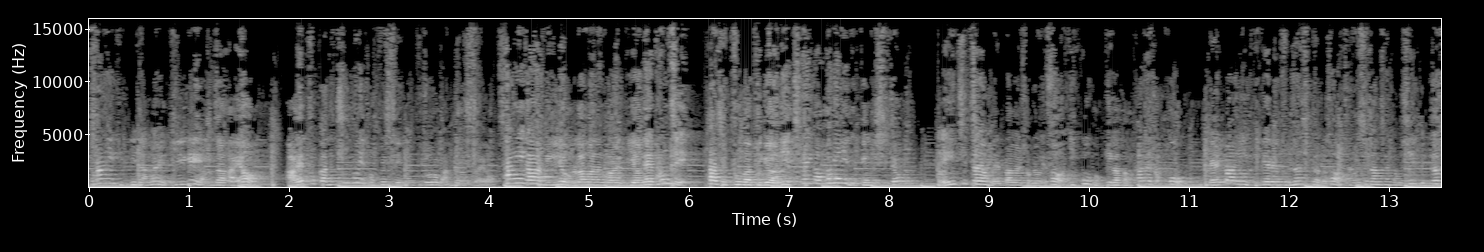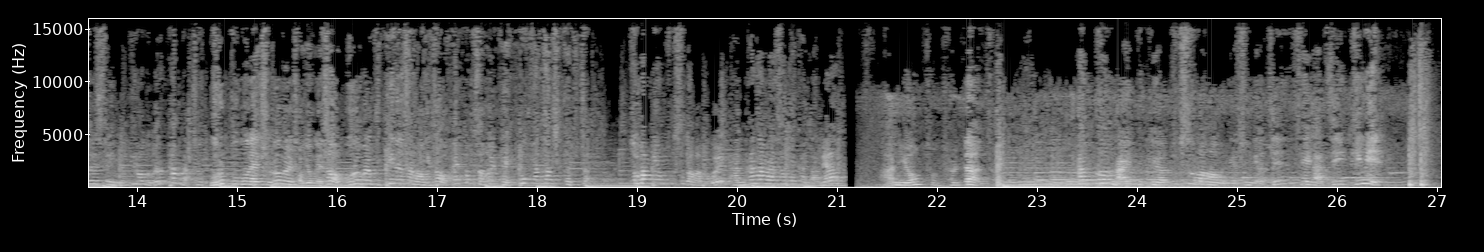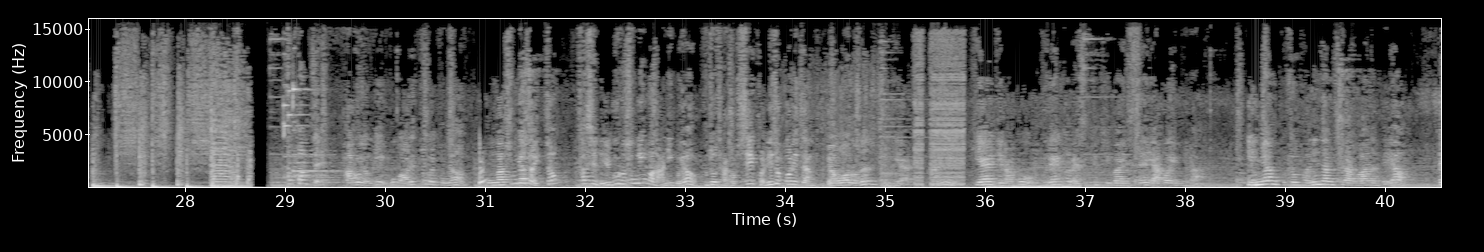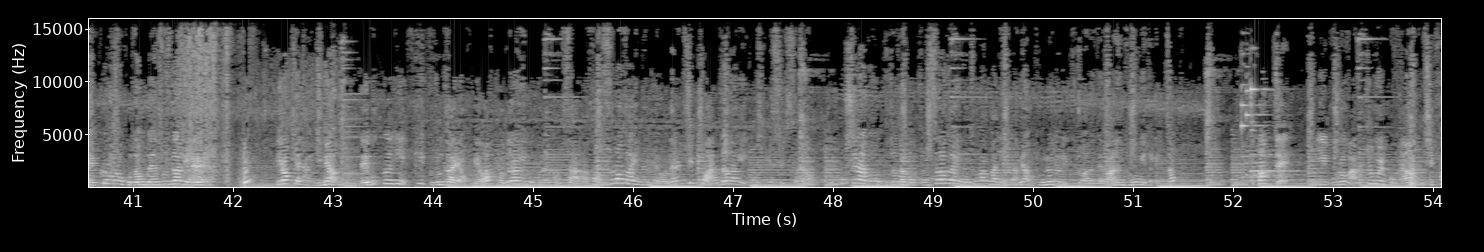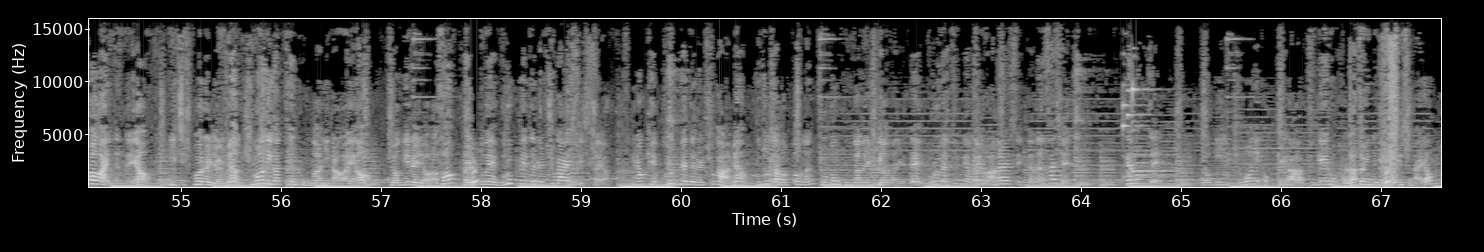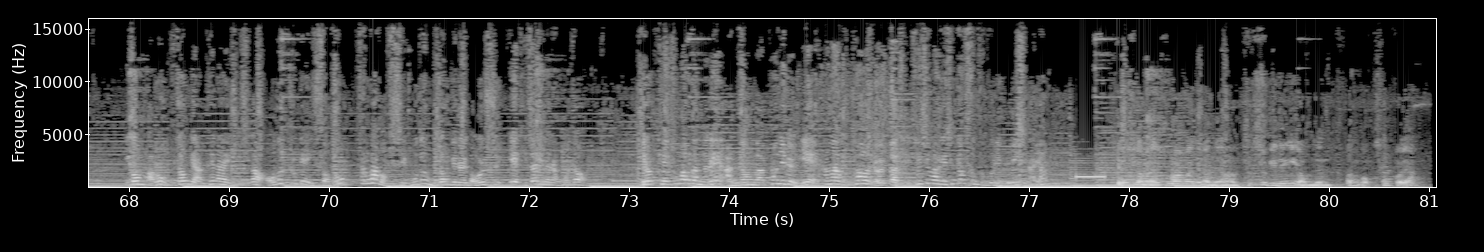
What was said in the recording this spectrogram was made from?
상의 깊이장을 길게 연장하여 아래쪽까지 충분히 덮을 수 있는 구조로 만들었어요. 상의가 밀려 올라가는 걸 미연에 방지. 타 제품과 비교하니 차이가 확연히 느껴지시죠? H자형 멜빵을 적용해서 입고 벗기가 더 편해졌고 멜빵이 무게를 분산시켜줘서 장시간 착용 시 느껴질 수 있는 피로도를 확 낮춰 무릎 부분에 주름을 적용해서 무릎을 굽히는 상황에서 활동성을 100% 아니요, 전 절대 안 사요. 한컴 라이프케어 특수방화복에 숨겨진 세 가지 비밀. 첫 번째, 바로 여기 목 아래쪽을 보면 뭔가 숨겨져 있죠? 사실 일부러 숨긴 건 아니고요. 구조 작업 시 걸리적거리지 않고 영어로는 GR, 아니 DRD라고 브레이크 레스큐 디바이스의 약어입니다. 인면 구조 견인 장치라고 하는데요. 데크로 고정된 손잡이를 이렇게 당기면 내부 끈이 피 구조자의 어깨와 겨드랑이 부분을 감싸 안아서 쓰러져 있는 대원을 쉽고 안전하게 이동시킬 수 있어요. 혹시라도 구조 작업 중 쓰러져 있는 소방관이 있다면 동료들이 구조하는 데 많은 도움이 되겠죠? 두 번째, 이 무릎 안쪽을 보면 지퍼가 있는데요. 이 지퍼를 열면 주머니 같은 공간이 나와요. 여기를 열어서 별도의 무릎 패드를 추가할 수 있어요. 이렇게 무릎 패드를 추가하면 구조 작업 또는 좁은 공간을 기어다닐 때 무릎의 충격을 완화할 수 있다는 사실. 세 번째, 여기 이 주머니 덮개가 두 개로 갈라져 있는 게 보이시나요? 이건 바로 무전기 안테나의 위치가 어느 쪽에 있어도 상관없이 모든 무전기를 넣을 수 있게 디자인을 한 거죠. 이렇게 소방관들의 안전과 편의를 위해 하나부터 열까지 세심하게 신경 쓴 부분이 보이시나요? 제가 만약 소방관이라면 특수 기능이 없는 특방복 살 거야?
